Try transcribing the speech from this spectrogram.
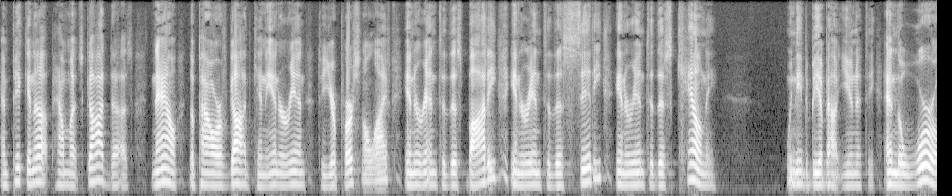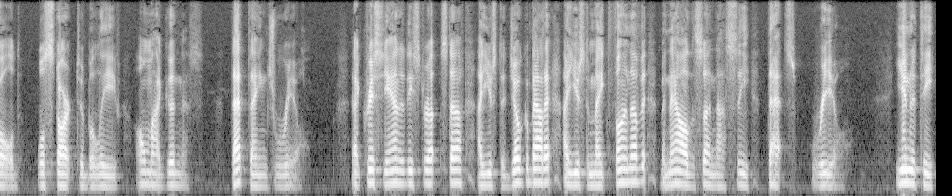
and picking up how much God does. Now the power of God can enter into your personal life, enter into this body, enter into this city, enter into this county. We need to be about unity. And the world will start to believe, oh my goodness, that thing's real. That Christianity stuff, I used to joke about it, I used to make fun of it, but now all of a sudden I see that's real. Unity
